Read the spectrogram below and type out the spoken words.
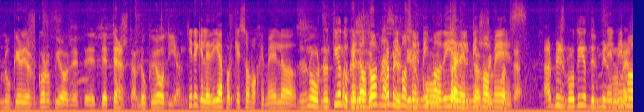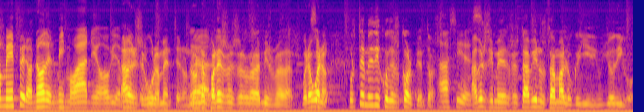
lo que el Escorpio de- de- detesta, lo que odian. ¿Quiere que le diga por qué somos gemelos? No, no entiendo Porque que los los dos nacimos el mismo día del 30, mismo 50. mes. Al mismo día del mismo Del mes. mismo mes, pero no del mismo año, Ah, obviamente. seguramente, no, no, Claro. no parecen ser de la misma edad. Pero Así bueno, usted me dijo de Scorpio entonces. Así es. A ver si, me, está bien o está mal lo que yo digo-.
